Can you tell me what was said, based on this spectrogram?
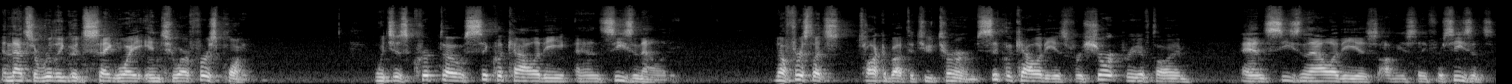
And that's a really good segue into our first point, which is crypto cyclicality and seasonality. Now, first, let's talk about the two terms. Cyclicality is for a short period of time, and seasonality is obviously for seasons.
